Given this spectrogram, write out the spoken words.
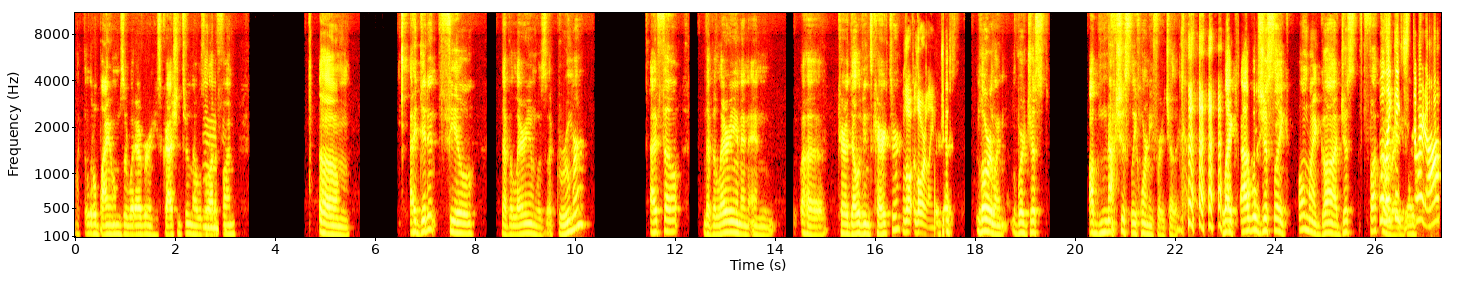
like the little biomes or whatever, and he's crashing through them. That was a lot of fun. Um, I didn't feel that Valerian was a groomer. I felt that Valerian and and uh, Cara Delevingne's character Lo- Laureline. were just Laureline were just obnoxiously horny for each other. Like I was just like, oh my god, just fuck. well like they already. Like, start off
